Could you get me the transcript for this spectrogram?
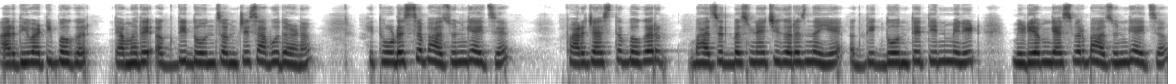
अर्धी वाटी भगर त्यामध्ये अगदी दोन चमचे साबुदाणा. हे थोडंसं भाजून घ्यायचं आहे फार जास्त भगर भाजत बसण्याची गरज नाही आहे अगदी एक दोन ते तीन मिनिट मिडियम गॅसवर भाजून घ्यायचं.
